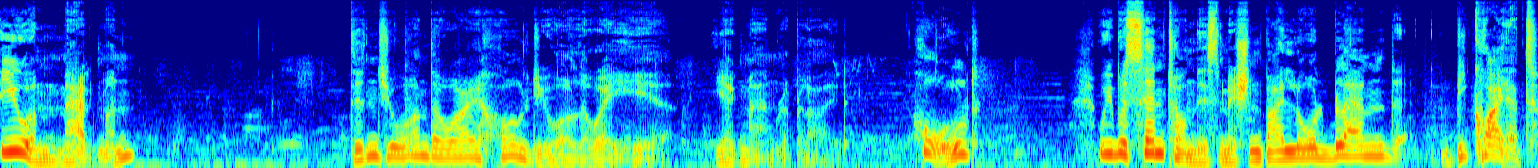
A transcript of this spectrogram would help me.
Are you a madman? Didn't you wonder why I hauled you all the way here? Yeggman replied. Hauled? We were sent on this mission by Lord Bland. Be quiet,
